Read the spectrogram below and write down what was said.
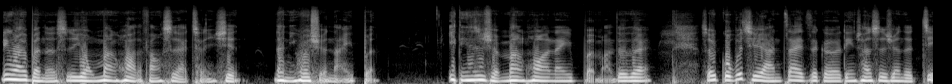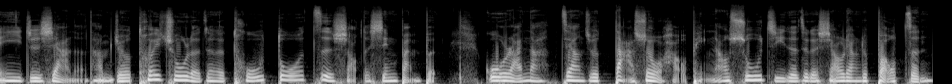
另外一本呢是用漫画的方式来呈现，那你会选哪一本？一定是选漫画那一本嘛，对不对？所以果不其然，在这个林川世轩的建议之下呢，他们就推出了这个图多字少的新版本。果然呐，这样就大受好评，然后书籍的这个销量就暴增。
